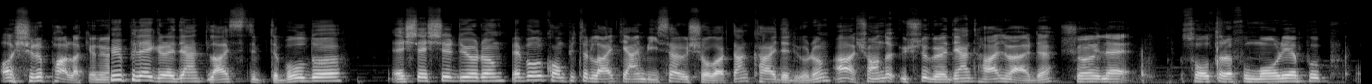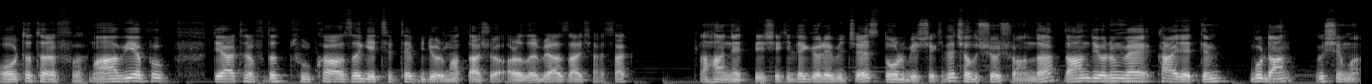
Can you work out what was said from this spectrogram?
aşırı parlak yanıyor. Hue Play Gradient Light Strip'te buldu eşleştir diyorum ve bunu computer light yani bilgisayar ışığı olaraktan kaydediyorum. Aa şu anda üçlü gradient hal verdi. Şöyle sol tarafı mor yapıp orta tarafı mavi yapıp diğer tarafı da turkuaza getirtebiliyorum. Hatta şöyle araları biraz daha açarsak daha net bir şekilde görebileceğiz. Doğru bir şekilde çalışıyor şu anda. Dan diyorum ve kaydettim. Buradan ışığımı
